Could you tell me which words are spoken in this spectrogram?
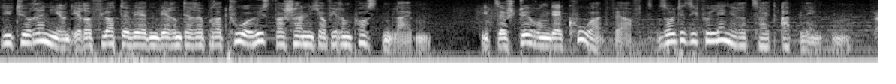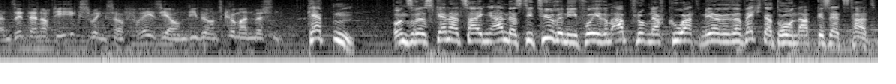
Die Tyrannie und ihre Flotte werden während der Reparatur höchstwahrscheinlich auf ihrem Posten bleiben. Die Zerstörung der Kuat-Werft sollte sie für längere Zeit ablenken. Dann sind da noch die X-Wings auf Fresia, um die wir uns kümmern müssen. Captain, unsere Scanner zeigen an, dass die Tyrannie vor ihrem Abflug nach Kuat mehrere Wächterdrohnen abgesetzt hat.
